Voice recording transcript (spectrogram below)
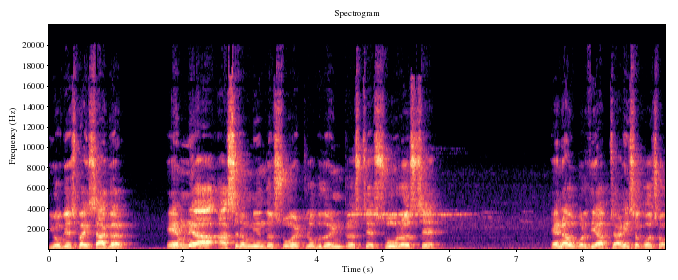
યોગેશભાઈ સાગર, એમને આ આશ્રમની અંદર શું એટલો બધો ઇન્ટરેસ્ટ છે, શું રસ છે એના ઉપરથી આપ જાણી શકો છો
